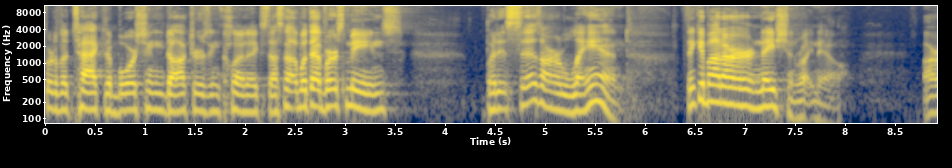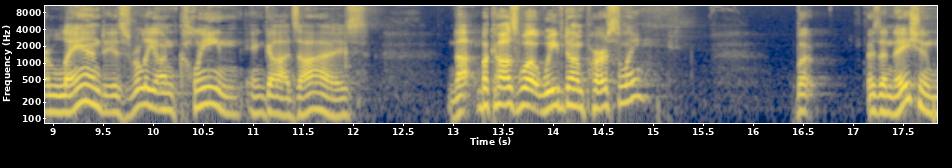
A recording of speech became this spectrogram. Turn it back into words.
sort of attacked abortion doctors and clinics. That's not what that verse means. But it says our land. Think about our nation right now. Our land is really unclean in God's eyes, not because what we've done personally, as a nation,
